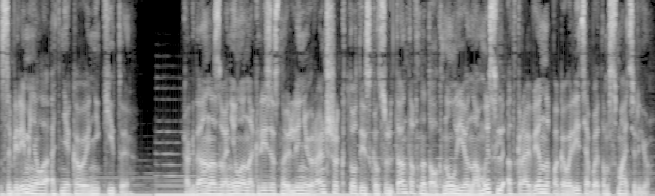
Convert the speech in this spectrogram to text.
забеременела от некого Никиты. Когда она звонила на кризисную линию раньше, кто-то из консультантов натолкнул ее на мысль откровенно поговорить об этом с матерью –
